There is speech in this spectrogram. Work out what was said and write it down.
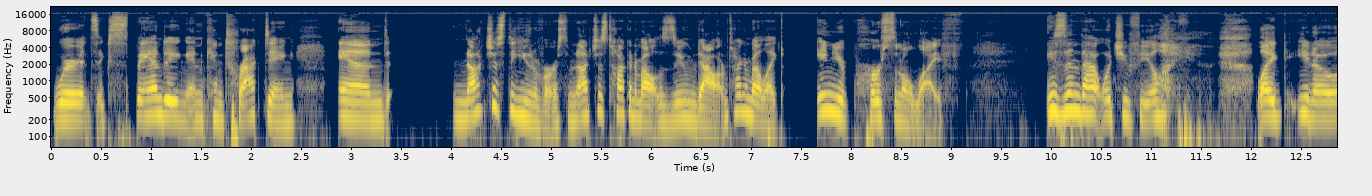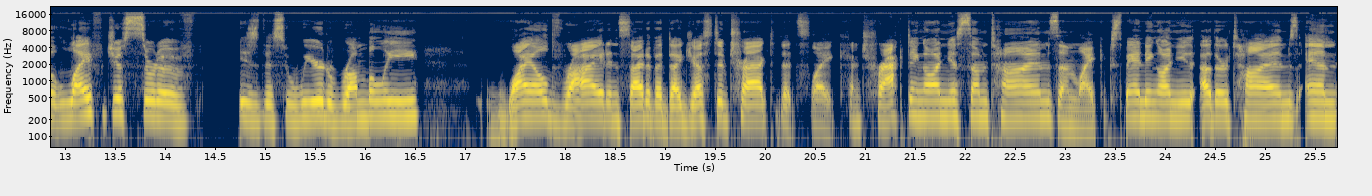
where it's expanding and contracting and not just the universe. I'm not just talking about zoomed out. I'm talking about like in your personal life. Isn't that what you feel like? like, you know, life just sort of is this weird rumbly wild ride inside of a digestive tract that's like contracting on you sometimes and like expanding on you other times and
